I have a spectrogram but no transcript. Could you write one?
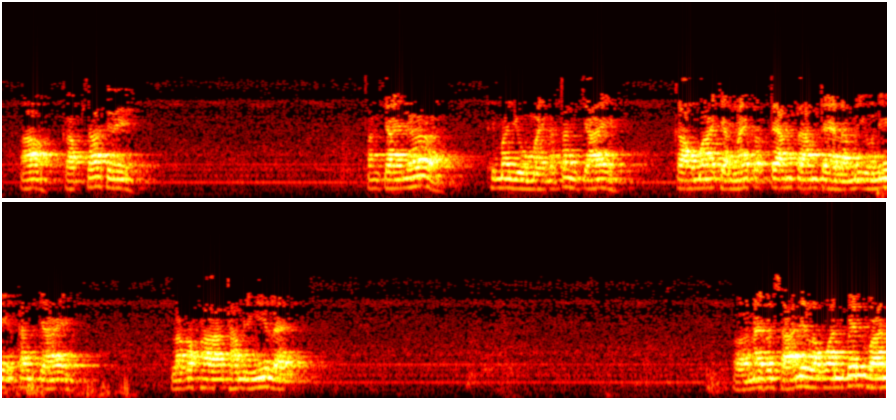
เอากลับซะทีนี้ตั้งใจเนอะที่มาอยู่ใหม่ก็ตั้งใจ เก่ามาจากไหนก็ตามตามแต่ละมาอยู่นี่ตั้งใจเราก็พาทำอย่างนี้แหละในภาษาเนี่ยเราวันเว้นวัน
